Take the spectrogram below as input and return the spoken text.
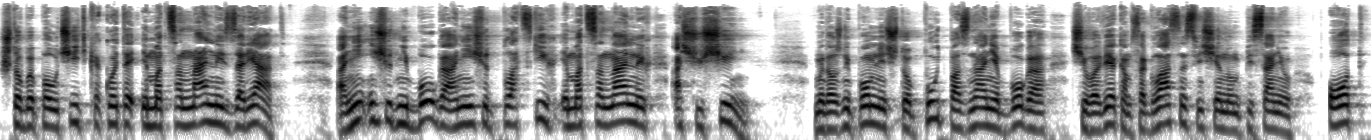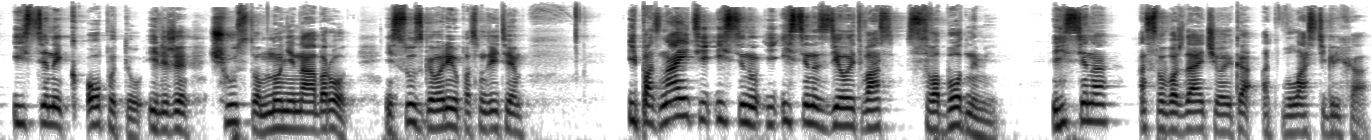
чтобы получить какой-то эмоциональный заряд – они ищут не Бога, они ищут плотских, эмоциональных ощущений. Мы должны помнить, что путь познания Бога человеком, согласно Священному Писанию, от истины к опыту или же чувствам, но не наоборот. Иисус говорил, посмотрите, «И познаете истину, и истина сделает вас свободными». Истина освобождает человека от власти греха.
